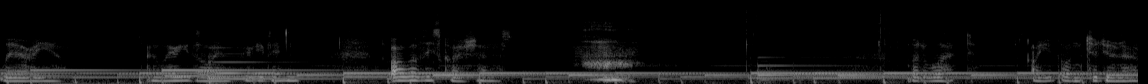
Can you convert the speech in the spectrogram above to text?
Where are you? And where are you going? Where have you been? All of these questions. but what are you going to do now?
